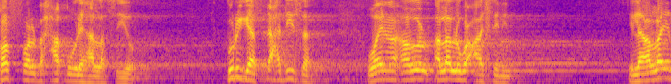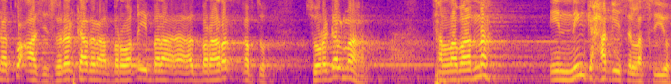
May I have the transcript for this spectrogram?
Qof walba xaquu leh ha la siiyo. Gurigaas dhexdiisa waa inaan alla lagu caasinin ilaa alla inaad ku caasiso reerkaadana aad barwaaqi aad baraaro qabto suuragal maaha tan labaadna in ninka xaqiisa la siiyo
